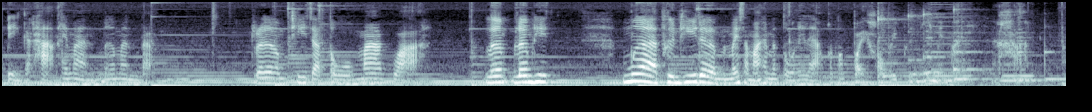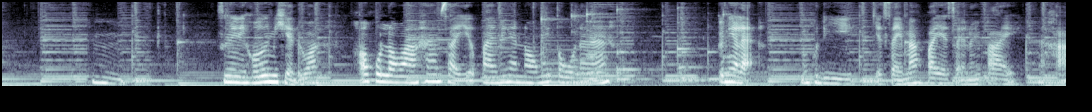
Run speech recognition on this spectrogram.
เปลี่ยนกระถางให้มันเมื่อมันแบบเริ่มที่จะโตมากกว่า เริ่มเริ่มที่เมื่อพื้นที่เดิมมันไม่สามารถให้มันโตได้แล้ว ก็ต้องปล่อยเขาไปพื้นที่ใหม่ๆ ซึ่งในนี้เขาจะมีเขียนด้วยว่าข้อควรระวังห้ามใส่เยอะไปไม่งั้นน้องไม่โตนะ ก็เนี่ยแหละมันพอดีอย่าใส่มากไปอย่าใส่น้อยไปนะคะ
